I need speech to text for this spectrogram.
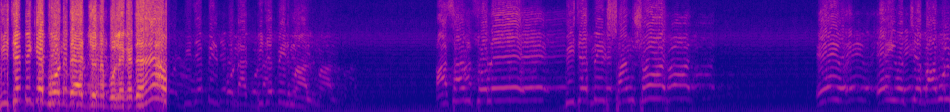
বিজেপিকে ভোট দেওয়ার জন্য বলে গেছে হ্যাঁ বিজেপির প্রোডাক্ট বিজেপির মাল। আসানসোলে বিজেপির সাংসদ, এই এই হচ্ছে বাবুল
